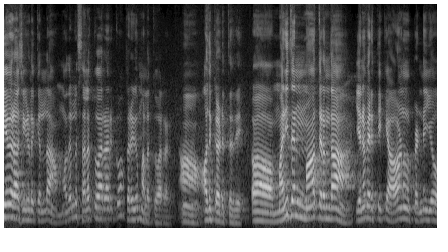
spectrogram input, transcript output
ஜீவராசிகளுக்கெல்லாம் முதல்ல சலத்துவாரா இருக்கும் பிறகு மலத்துவாரா இருக்கும் ஆ, அதுக்கு அடுத்தது மனிதன் மாத்திரம்தான் இனவர்த்திக்கு ஆணோ பெண்ணையோ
